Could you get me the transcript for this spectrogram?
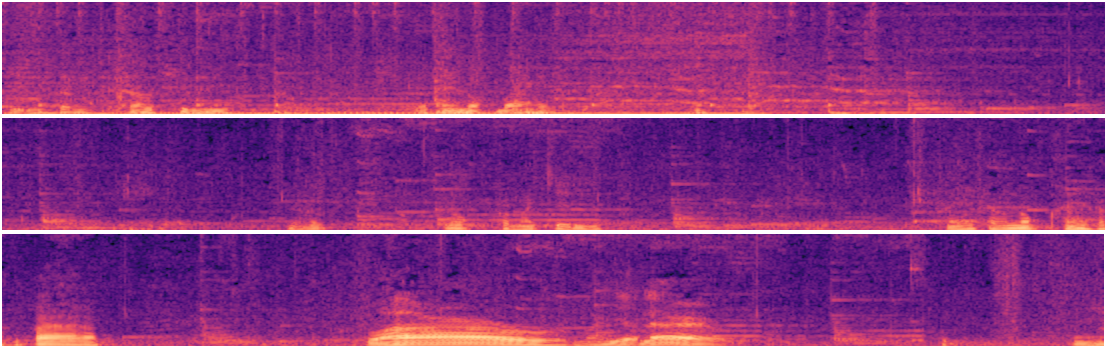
กินกันเท่าที่มีเดี๋ยวให้นกบ้างครับนะครับ นกก็มากิน ให้ทั้งนกให้ทั้งปลาครับ ว้าว มาเยอะแล้วนี่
